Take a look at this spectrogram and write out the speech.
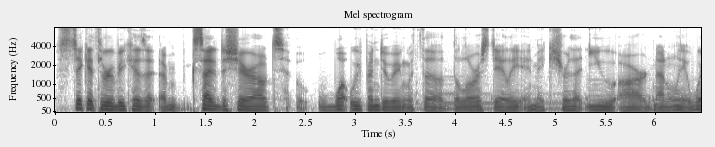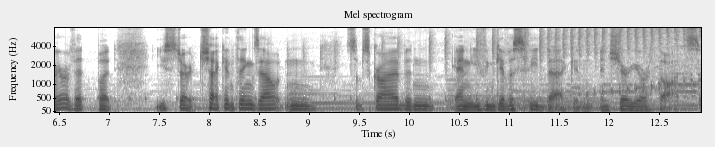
stick it through because I'm excited to share out what we've been doing with the, the Loras Daily and make sure that you are not only aware of it, but you start checking things out and subscribe and, and even give us feedback and, and share your thoughts.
